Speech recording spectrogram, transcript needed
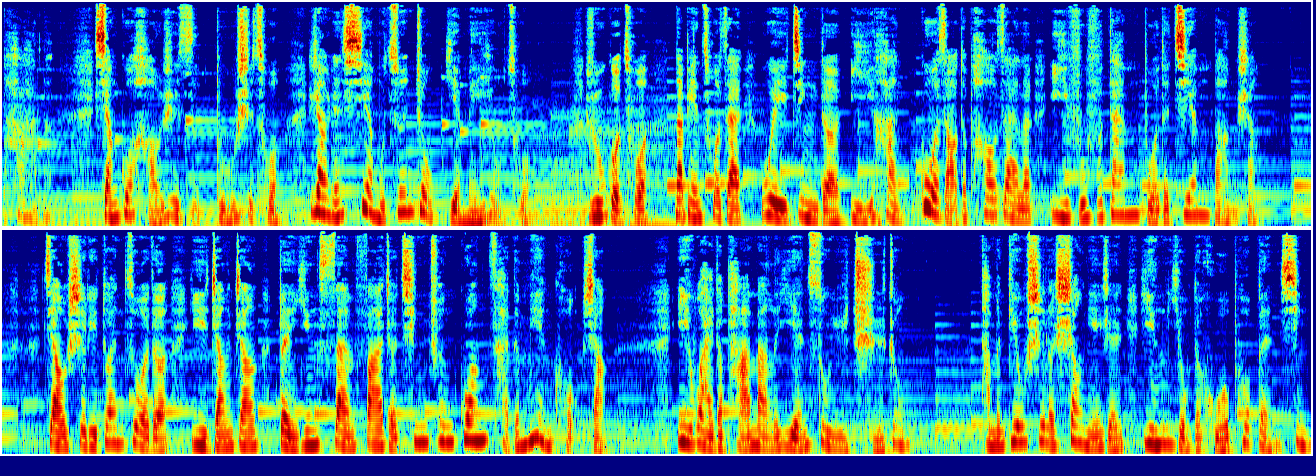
怕了。想过好日子不是错，让人羡慕尊重也没有错。如果错，那便错在未尽的遗憾过早地抛在了一幅幅单薄的肩膀上。教室里端坐的一张张本应散发着青春光彩的面孔上，意外地爬满了严肃与持重。他们丢失了少年人应有的活泼本性，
